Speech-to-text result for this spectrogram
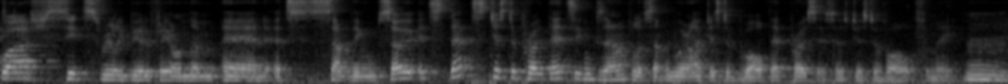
gouache sits really beautifully on them, and it's something. So it's that's just a pro. That's an example of something where I've just evolved. That process has just evolved for me, Mm.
